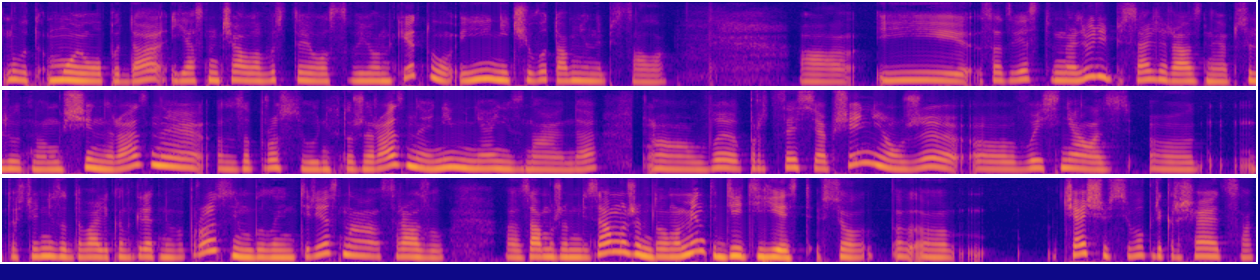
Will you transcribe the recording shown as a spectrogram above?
ну вот мой опыт, да, я сначала выставила свою анкету и ничего там не написала. А, И, соответственно, люди писали разные, абсолютно. Мужчины разные, запросы у них тоже разные, они меня не знают, да. А, В процессе общения уже э, выяснялось, э, то есть они задавали конкретный вопрос, им было интересно сразу, э, замужем, не замужем, до момента дети есть, все, чаще всего прекращается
